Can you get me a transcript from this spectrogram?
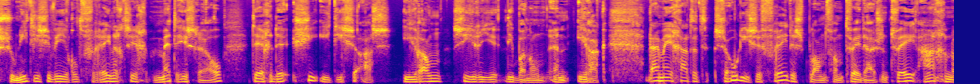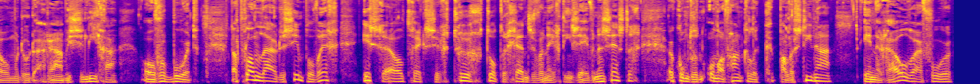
Soenitische wereld verenigt zich met Israël tegen de Sjiïtische as. Iran, Syrië, Libanon en Irak. Daarmee gaat het Saoedische vredesplan van 2002, aangenomen door de Arabische Liga, overboord. Dat plan luidde simpelweg: Israël trekt zich terug tot de grenzen van 1967. Er komt een onafhankelijk Palestina, in ruil waarvoor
